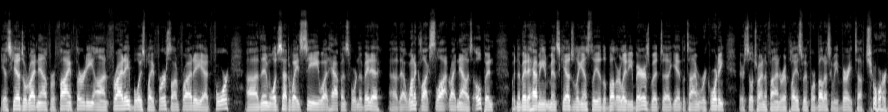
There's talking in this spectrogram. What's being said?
is scheduled right now for 5.30 on Friday. Boys play first on Friday at 4. Uh, then we'll just have to wait and see what happens for Nevada. Uh, that 1 o'clock slot right now is open, with Nevada having been scheduled against the, the Butler Lady Bears. But uh, again, at the time we're recording, they're still trying to find a replacement for Butler. It's going to be a very tough chore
